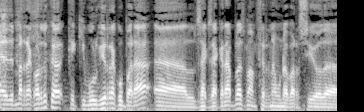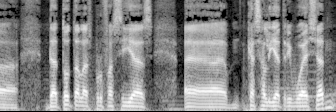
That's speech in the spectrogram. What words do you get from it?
Eh, eh, me'n recordo que, que qui vulgui recuperar, eh, els execrables van fer-ne una versió de, de totes les profecies eh, que se li atribueixen,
